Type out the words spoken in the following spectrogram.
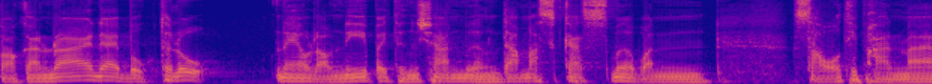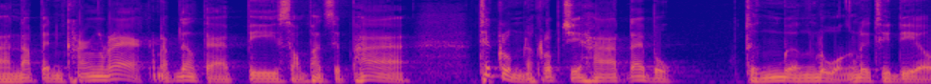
ก่อการร้ายได้บุกทะลุ แนวเหล่านี้ไปถึงชานเมืองดามัสกัสเมื่อวันเสาร์ที่ผ่านมานับเป็นครั้งแรกนับตั้งแต่ปี 2015 ที่กลุ่มนักรบจิฮาดได้บุกถึงเมืองหลวงเลยทีเดียว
